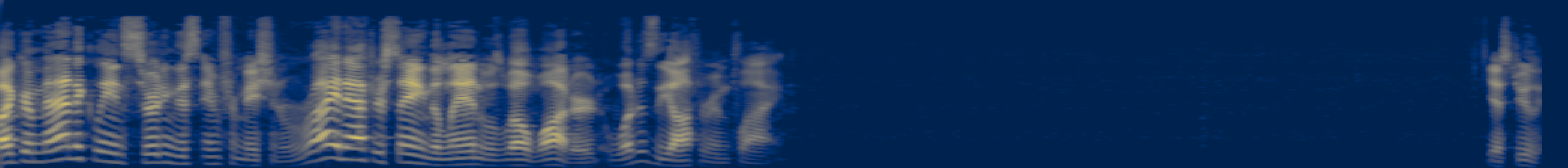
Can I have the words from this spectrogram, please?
By grammatically inserting this information right after saying the land was well watered, what is the author implying? Yes, Julie.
